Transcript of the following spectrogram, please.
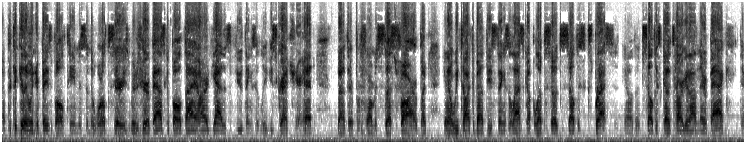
uh, particularly when your baseball team is in the World Series. But if you're a basketball diehard, yeah, there's a few things that leave you scratching your head about their performance thus far. But, you know, we talked about these things the last couple episodes of Celtics Express. You know, the Celtics got a target on their back. They're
